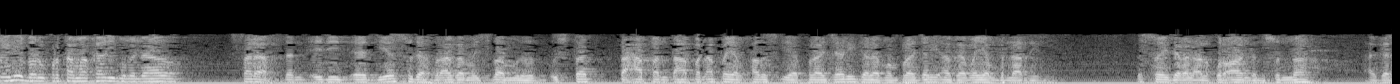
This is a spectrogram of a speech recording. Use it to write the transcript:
Orang ini baru pertama kali mengenal salaf dan eh, dia sudah beragama Islam menurut Ustaz tahapan-tahapan apa yang harus ia pelajari dalam mempelajari agama yang benar ini sesuai dengan Al-Quran dan Sunnah agar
